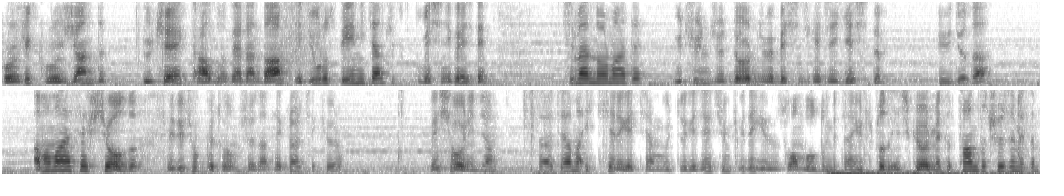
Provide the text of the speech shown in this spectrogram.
Project Rojanda 3'e kaldığımız yerden devam ediyoruz diyemeyeceğim çünkü bu 5. gecedeyim. Şimdi ben normalde 3. 4. ve 5. geceyi geçtim bir videoda. Ama maalesef şey oldu. Video çok kötü olmuş o yüzden tekrar çekiyorum. 5'i oynayacağım sadece ama iki kere geçeceğim bu video gece. Çünkü bir de gizli son buldum bir tane. YouTube'da da hiç görmedim. Tam da çözemedim.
